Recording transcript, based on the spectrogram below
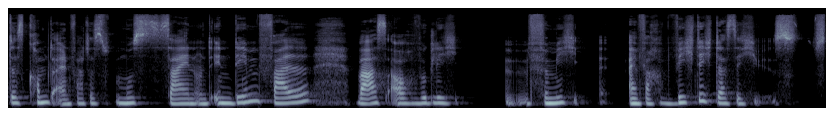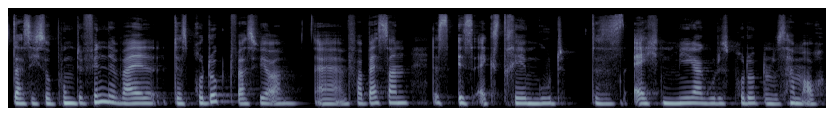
das kommt einfach, das muss sein. Und in dem Fall war es auch wirklich äh, für mich einfach wichtig, dass ich, dass ich so Punkte finde, weil das Produkt, was wir äh, verbessern, das ist extrem gut. Das ist echt ein mega gutes Produkt und das haben auch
